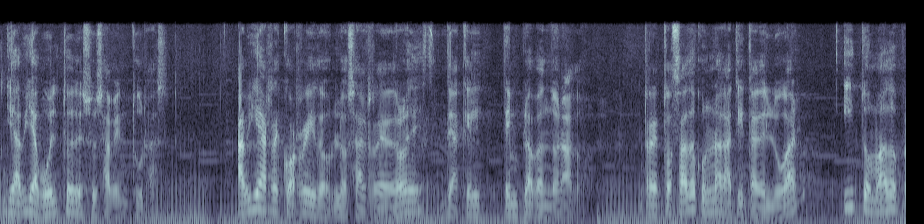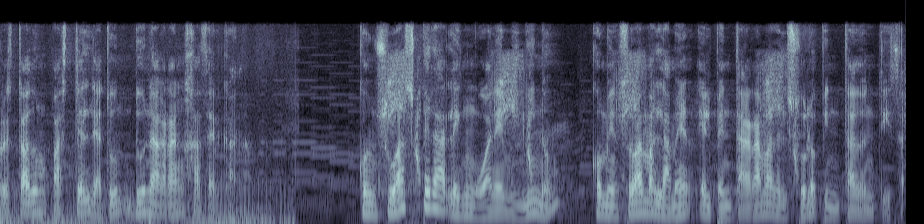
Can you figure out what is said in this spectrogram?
ya había vuelto de sus aventuras. Había recorrido los alrededores de aquel templo abandonado, retozado con una gatita del lugar y tomado prestado un pastel de atún de una granja cercana. Con su áspera lengua de menino, comenzó a lamer el pentagrama del suelo pintado en tiza.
